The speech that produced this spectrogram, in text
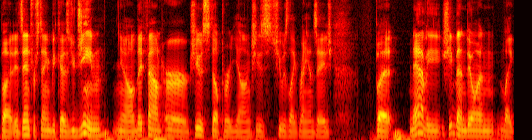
but it's interesting because Eugene, you know, they found her. She was still pretty young. She's she was like Rand's age, but Navi, she'd been doing like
